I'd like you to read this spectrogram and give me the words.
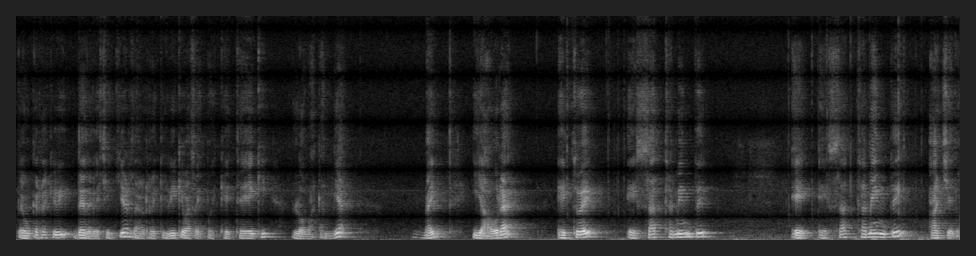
tengo que reescribir de derecha a izquierda. Al reescribir, ¿qué va a hacer? Pues que este X lo va a cambiar. ¿Veis? Y ahora esto es exactamente, es exactamente H2.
